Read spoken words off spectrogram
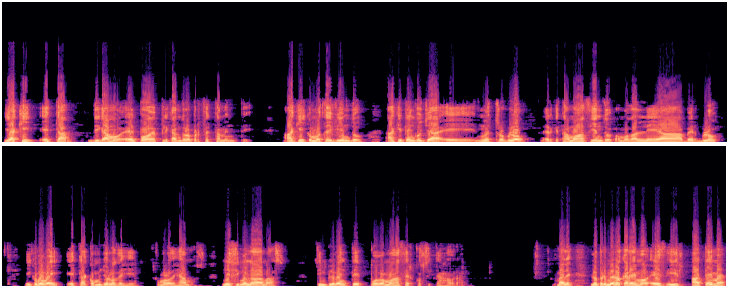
Y aquí está, digamos, el post explicándolo perfectamente. Aquí, como estáis viendo, aquí tengo ya eh, nuestro blog, el que estamos haciendo. Vamos a darle a ver blog. Y como veis, está como yo lo dejé, como lo dejamos. No hicimos nada más. Simplemente, pues vamos a hacer cositas ahora. Vale, lo primero que haremos es ir a tema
